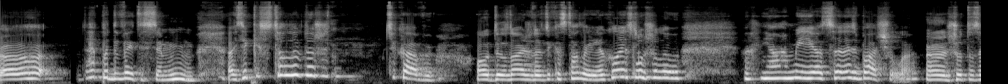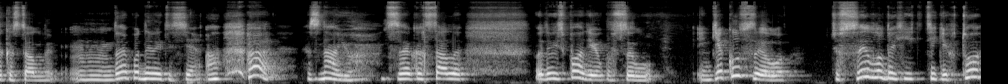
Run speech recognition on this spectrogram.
Е, Дай подивитися. А ці кристали дуже цікаві. О, ти знаєш, де ці кристали? Я коли слушала Нямі, я це не бачила. Е, що це за кристали? М, Дай подивитися. А, а, знаю. Це кристали. Дивись, справді яку силу. Яку силу? Цю силу дає тільки хто,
